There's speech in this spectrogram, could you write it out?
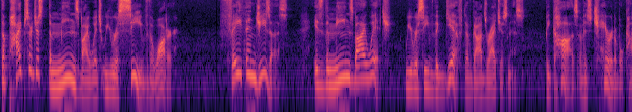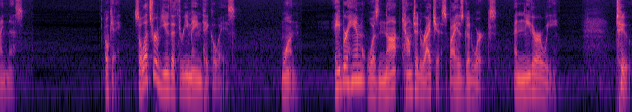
The pipes are just the means by which we receive the water. Faith in Jesus is the means by which we receive the gift of God's righteousness because of his charitable kindness. Okay, so let's review the three main takeaways. 1. Abraham was not counted righteous by his good works, and neither are we. 2.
